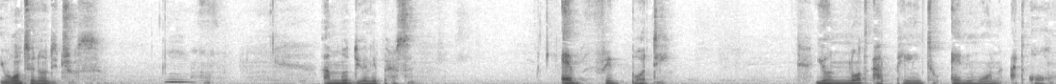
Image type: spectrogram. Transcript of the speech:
You want to know the truth? Yes. I'm not the only person. Everybody. You're not appealing to anyone at all.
